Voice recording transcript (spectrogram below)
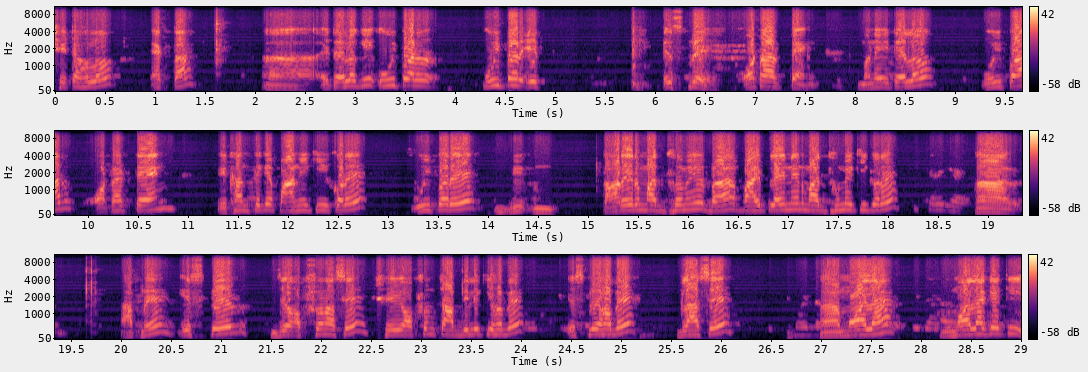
সেটা হলো একটা এটা হলো কি? Wiper wiper spray water tank. মানে এটা হলো উইপার ওয়াটার ট্যাঙ্ক এখান থেকে পানি কি করে? উইপারে তারের মাধ্যমে বা পাইপলাইনের মাধ্যমে কি করে? আপনি স্প্রের যে অপশন আছে সেই অপশন চাপ দিলে কি হবে? স্প্রে হবে গ্লাসে ময়লা ময়লাকে কি?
